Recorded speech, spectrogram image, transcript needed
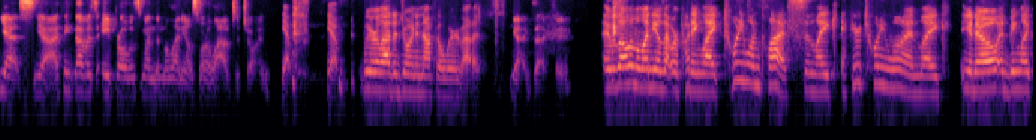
Yes, yeah. I think that was April was when the millennials were allowed to join. Yep. Yep. we were allowed to join and not feel weird about it. Yeah, exactly. It was all the millennials that were putting like 21 plus and like if you're 21, like, you know, and being like,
